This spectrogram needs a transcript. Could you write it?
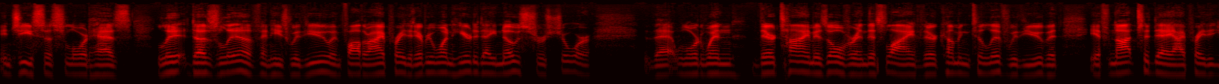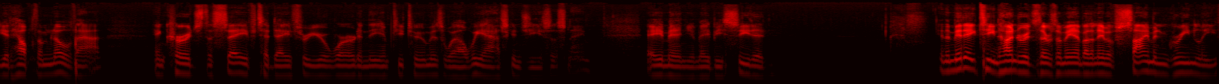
and Jesus, Lord, has li- does live and he's with you. And Father, I pray that everyone here today knows for sure that, Lord, when their time is over in this life, they're coming to live with you. But if not today, I pray that you'd help them know that. Encourage the saved today through your word in the empty tomb as well. We ask in Jesus' name. Amen. You may be seated. In the mid 1800s, there was a man by the name of Simon Greenleaf.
